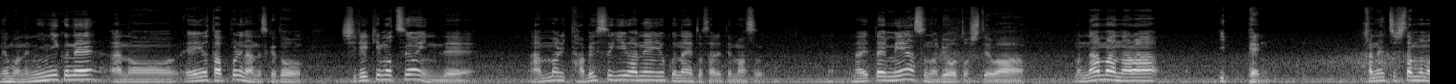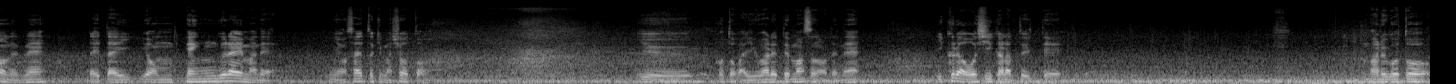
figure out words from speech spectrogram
でもねニンニクねあの栄養たっぷりなんですけど刺激も強いんであんまり食べ過ぎはね良くないとされてます。大体目安の量としては、まあ、生なら1片。加熱したものでね大体4片ぐらいまでに抑えときましょうと。いうことが言われてますのでね。いくら美味しいからといって丸ごと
